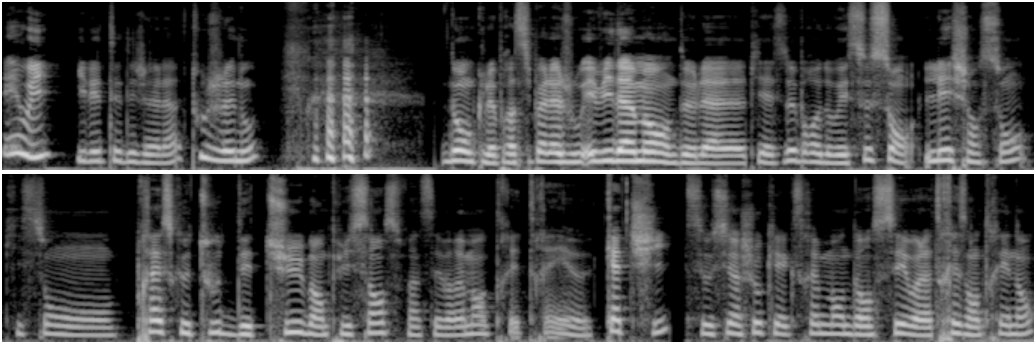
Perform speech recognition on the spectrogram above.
Et oui, il était déjà là, tout genou. Donc le principal ajout évidemment de la pièce de Broadway, ce sont les chansons qui sont presque toutes des tubes en puissance, c'est vraiment très très euh, catchy. C'est aussi un show qui est extrêmement dansé, voilà, très entraînant.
